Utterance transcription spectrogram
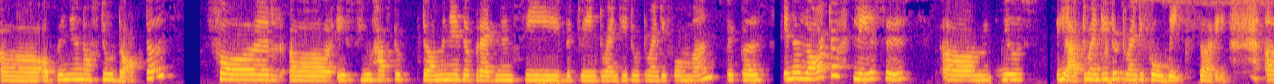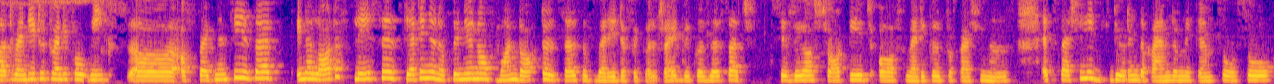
uh, opinion of two doctors for uh, if you have to terminate the pregnancy between 20 to 24 months because in a lot of places um, you yeah 20 to 24 weeks sorry. Uh, 20 to 24 weeks uh, of pregnancy is that in a lot of places getting an opinion of one doctor itself is very difficult right? Because there's such severe shortage of medical professionals especially during the pandemic and so so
